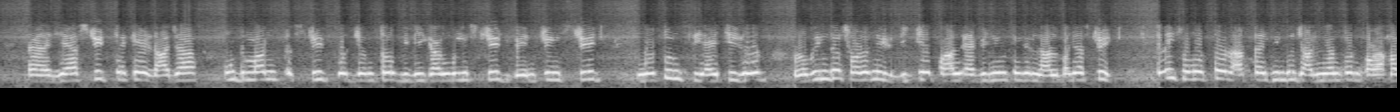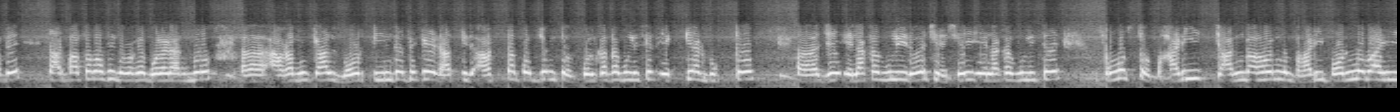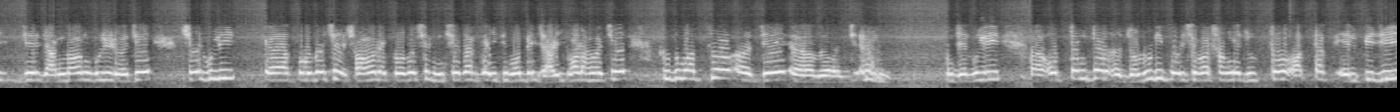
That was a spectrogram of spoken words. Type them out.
হেয়ার স্ট্রিট থেকে রাজা উডমান স্ট্রিট পর্যন্ত BB Ganguly Street Bentinck Street নতুন সিআইটি রোড রবীন্দ্র সরণির বিকে পাল অ্যাভিনিউ থেকে লালবাজার স্ট্রিট এই সমস্ত রাস্তায় কিন্তু যান নিয়ন্ত্রণ করা হবে। তার পাশাপাশি তোমাকে বলে রাখব আগামীকাল ভোর তিনটে থেকে রাত্রির আটটা পর্যন্ত কলকাতা পুলিশের এখতিয়ারভুক্ত যে এলাকাগুলি রয়েছে, সেই এলাকাগুলিতে সমস্ত ভারী যানবাহন, ভারী পণ্যবাহী যে যানবাহনগুলি রয়েছে, সেগুলি প্রবেশে, শহরে প্রবেশের নিষেধাজ্ঞা ইতিমধ্যে জারি করা হয়েছে। শুধুমাত্র যে- যেগুলি অত্যন্ত জরুরি পরিষেবার সঙ্গে যুক্ত, অর্থাৎ এলপিজি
